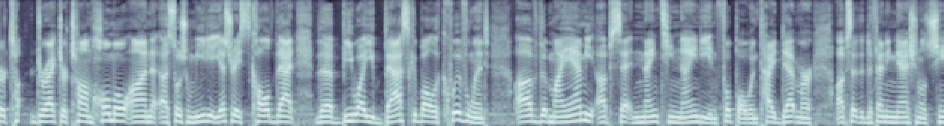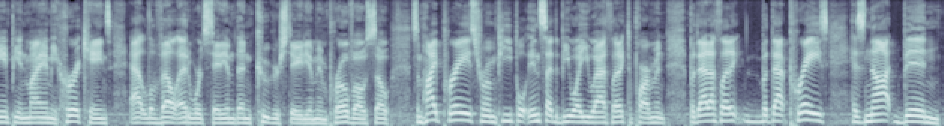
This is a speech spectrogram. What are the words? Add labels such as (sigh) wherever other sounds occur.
director Tom Holmoe on uh, social media yesterday called that the BYU basketball equivalent of the Miami upset in 1990 in football when Ty Detmer upset the defending national champion Miami Hurricanes at LaVell Edwards Stadium, then Cougar Stadium in Provo. So some high praise from people inside the BYU athletic department, but that athletic but that praise has not been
